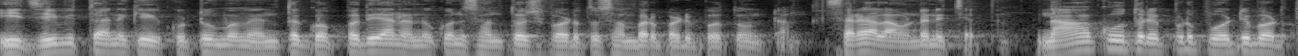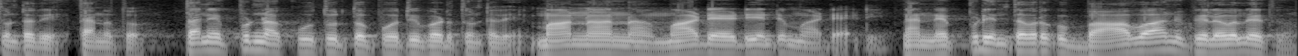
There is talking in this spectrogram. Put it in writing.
ఈ జీవితానికి ఈ కుటుంబం ఎంత గొప్పది అని అనుకుని సంతోషపడుతూ సంబరపడిపోతూ ఉంటాం. సరే అలా ఉండనిచ్చేద్దాం నా కూతురు ఎప్పుడు పోటీ పడుతుంటుంది తనతో. తను ఎప్పుడు నా కూతురుతో పోటీ పడుతుంటుంది? మా నాన్న మా డాడీ అంటే మా డాడీ. నన్ను ఎప్పుడు ఇంతవరకు బావా అని పిలవలేదు.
